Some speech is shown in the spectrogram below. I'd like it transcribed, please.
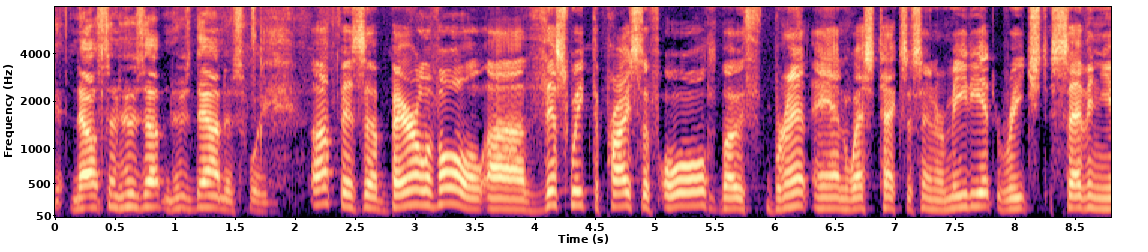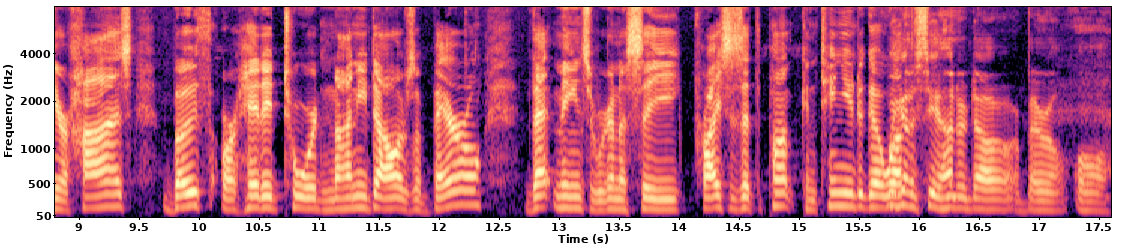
Okay, Nelson, who's up and who's down this week? Up is a barrel of oil. Uh, this week, the price of oil, both Brent and West Texas Intermediate, reached seven year highs. Both are headed toward $90 a barrel. That means we're going to see prices at the pump continue to go up. We're going to see a $100 a barrel oil.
